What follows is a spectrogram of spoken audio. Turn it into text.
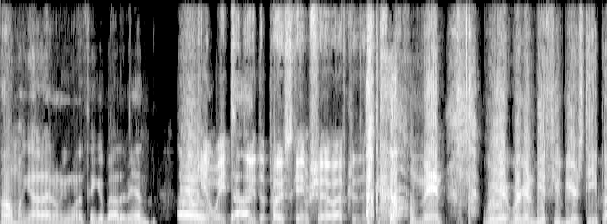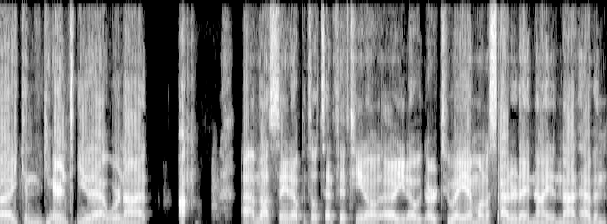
Oh my god, I don't even want to think about it, man. Oh, I can't wait God. to do the post game show after this game. oh man, we're we're gonna be a few beers deep. I can guarantee you that we're not. I, I'm not staying up until 10:15 on uh, you know or 2 a.m. on a Saturday night and not having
